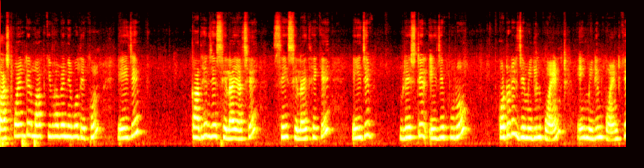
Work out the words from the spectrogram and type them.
বাস্ট পয়েন্টের মাপ কীভাবে নেব দেখুন, এই যে কাঁধের যে সেলাই আছে, সেই সেলাই থেকে এই যে ব্রেস্টের এই যে পুরো কটনের যে মিডিল পয়েন্ট এই মিডিল পয়েন্টকে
